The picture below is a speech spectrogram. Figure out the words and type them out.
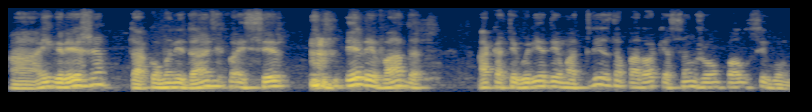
a igreja da comunidade vai ser elevada à categoria de matriz da paróquia São João Paulo II.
